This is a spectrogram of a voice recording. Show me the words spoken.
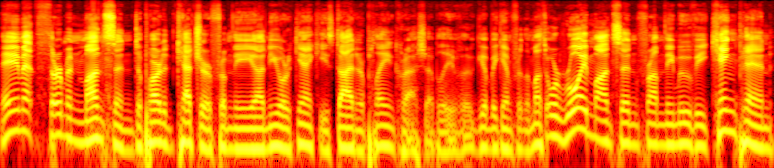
Maybe he meant Thurman Munson, departed catcher from the uh, New York Yankees, died in a plane crash, I believe. It'll begin from the month. Or Roy Munson from the movie Kingpin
